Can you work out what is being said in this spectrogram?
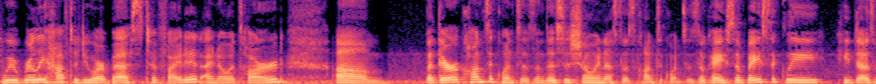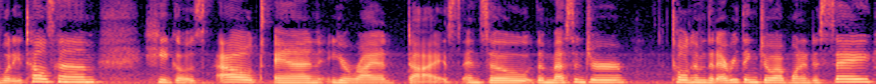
we really have to do our best to fight it i know it's hard um, but there are consequences, and this is showing us those consequences. Okay, so basically, he does what he tells him. He goes out, and Uriah dies. And so the messenger told him that everything Joab wanted to say,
